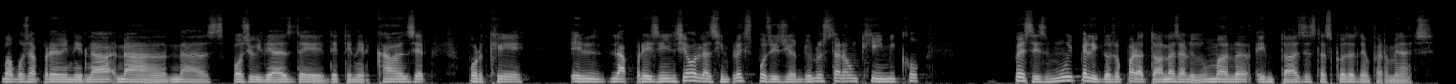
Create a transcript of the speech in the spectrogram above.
vamos a prevenir las posibilidades de, tener cáncer, porque la presencia o la simple exposición de uno estar a un químico, pues es muy peligroso para toda la salud humana en todas estas cosas de enfermedades.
